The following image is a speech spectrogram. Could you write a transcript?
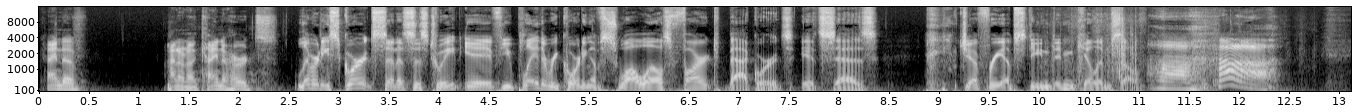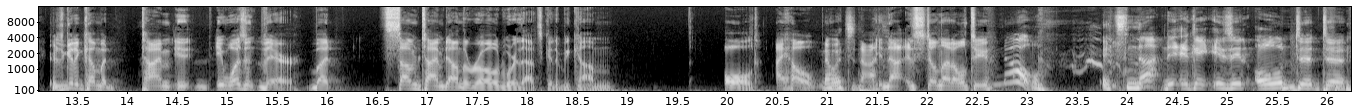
Kind of, I don't know, kind of hurts. Liberty Squirt sent us this tweet. If you play the recording of Swalwell's fart backwards, it says Jeffrey Epstein didn't kill himself. Aha! There's going to come a time, it, it wasn't there, but sometime down the road where that's going to become old. I hope. No, it's not. not it's still not old to you? No. It's not. Okay, is it old to to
